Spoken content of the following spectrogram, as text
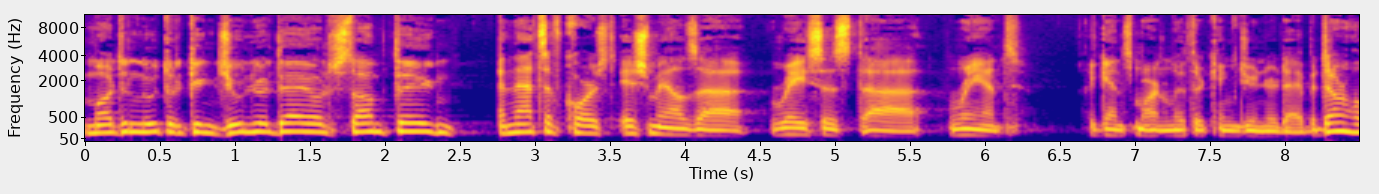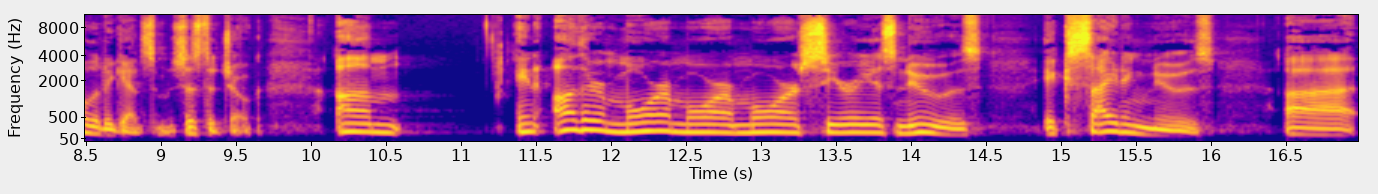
Martin Luther King Jr. Day or something? And that's, of course, Ishmael's uh, racist uh, rant against Martin Luther King Jr. Day, but don't hold it against him. It's just a joke. Um, in other more, and more, more serious news, exciting news, uh,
